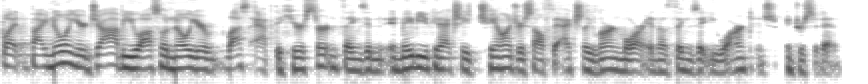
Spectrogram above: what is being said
But by knowing your job, you also know you're less apt to hear certain things, and, and maybe you can actually challenge yourself to actually learn more in the things that you aren't interested in,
